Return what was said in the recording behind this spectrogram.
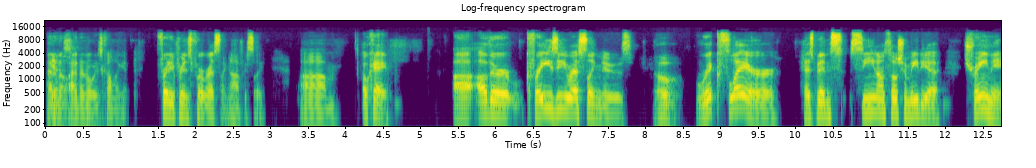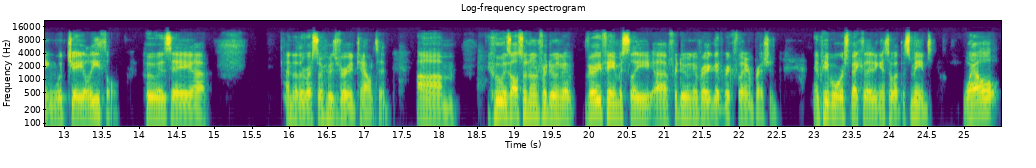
I don't know. I don't know what he's calling it. Freddie Prinz Pro Wrestling, obviously. Um, okay. Uh, other crazy wrestling news. Oh, Ric Flair has been seen on social media training with Jay Lethal, who is a uh, another wrestler who's very talented. Um, who is also known for doing a very famously uh, for doing a very good Ric Flair impression. And people were speculating as to what this means. Well,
